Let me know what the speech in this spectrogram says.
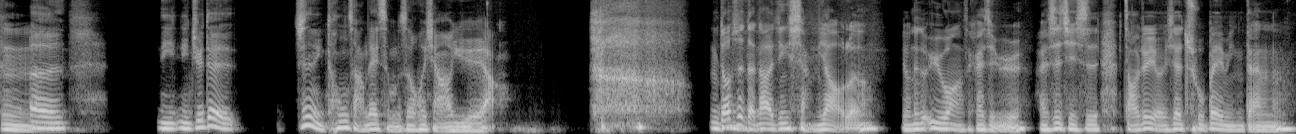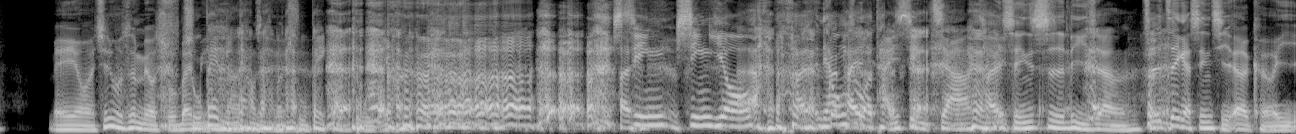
嗯呃，你你觉得，就是你通常在什么时候会想要约啊？你都是等到已经想要了，有那个欲望才开始约，还是其实早就有一些储备名单了？没有，其实我是没有储备 储备名单，好像什么储备干部一样。新新优，工作弹性佳，台行事力这样。就是这个星期二可以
